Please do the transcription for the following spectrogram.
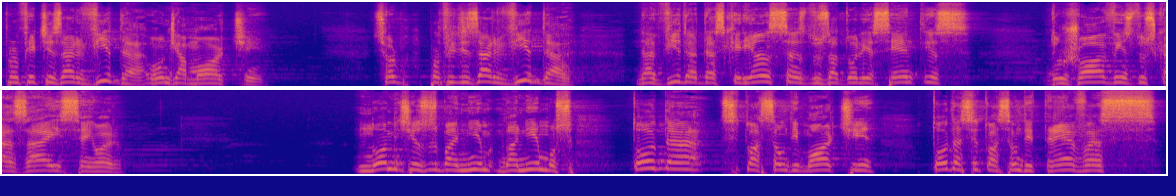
profetizar vida onde há morte. Senhor, profetizar vida na vida das crianças, dos adolescentes, dos jovens, dos casais, Senhor. Em nome de Jesus, banimos toda situação de morte, toda situação de trevas.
